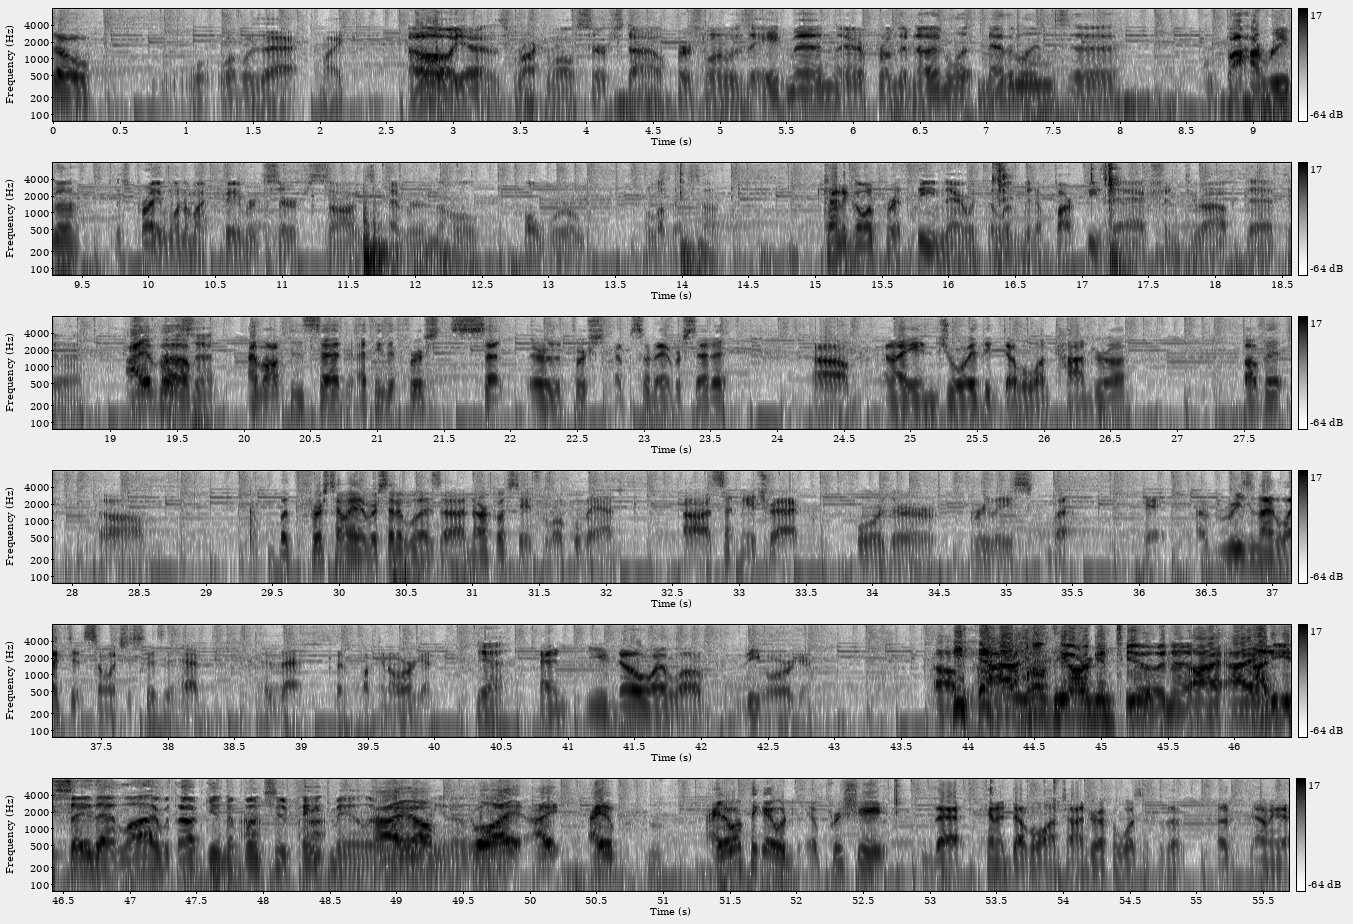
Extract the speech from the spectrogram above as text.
So, wh- what was that, Mike? Oh yeah, it's rock and roll surf style. First one was the Apemen. They're from the Netherla- Netherlands. Uh, Baja Riba. That's probably one of my favorite surf songs ever in the whole whole world. I love that song. Kind of going for a theme there with a little bit of Farfisa action throughout that. Uh, I've first um, set. I've often said I think the first set or the first episode I ever said it, um, and I enjoy the double entendre of it. Um, but the first time I ever said it was uh, Narco State's the local band uh, sent me a track for their release, but it, a reason I liked it so much is because it had had that that fucking organ, Yeah. and you know I love the organ. Um, Yeah, I love the organ too. And uh, I- I- how do you say that live without getting a bunch of hate mail or I whatever, um, you know? well, I, I, I, I don't think I would appreciate that kind of double entendre if it wasn't for the. Uh, I mean,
